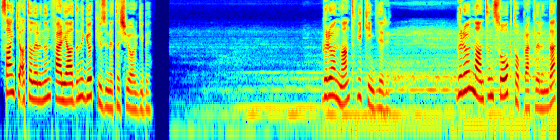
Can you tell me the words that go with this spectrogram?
sanki atalarının feryadını gökyüzüne taşıyor gibi. Grönland Vikingleri Grönland'ın soğuk topraklarında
